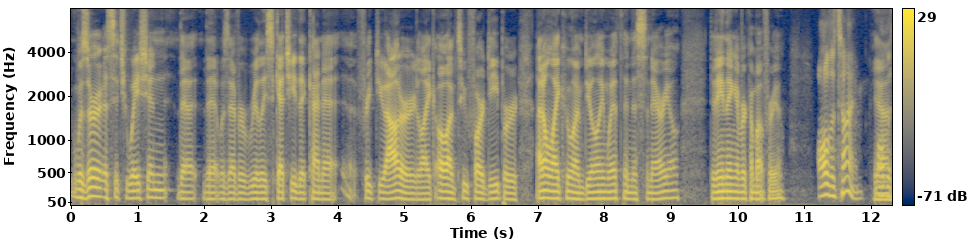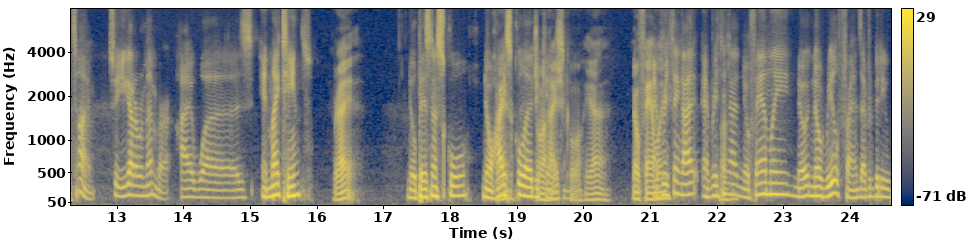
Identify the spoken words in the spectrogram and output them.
was there a situation that that was ever really sketchy that kind of uh, freaked you out, or like, oh, I'm too far deep, or I don't like who I'm dealing with in this scenario? Did anything ever come up for you? all the time, Yeah. all the time. So you got to remember, I was in my teens, Right. no business school, no high Right. school education no high school. Yeah. No family. Everything I everything I no family, no no real friends. Everybody,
